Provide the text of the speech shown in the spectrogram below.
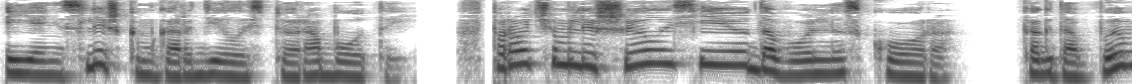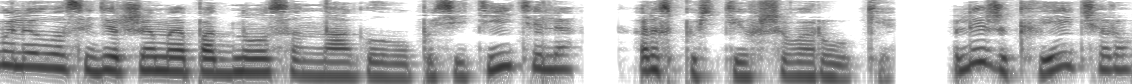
и я не слишком гордилась той работой. Впрочем, лишилась ее довольно скоро, когда вывалила содержимое подноса на голову посетителя, распустившего руки. Ближе к вечеру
